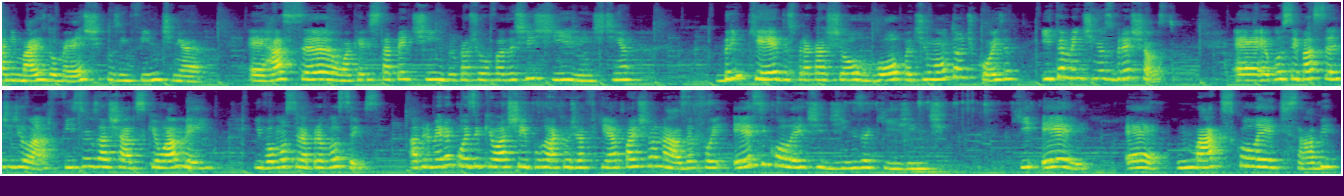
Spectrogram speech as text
animais domésticos, enfim, tinha é, ração, aqueles tapetinhos para o cachorro fazer xixi, gente, tinha brinquedos para cachorro, roupa, tinha um montão de coisa e também tinha os brechós. É, eu gostei bastante de lá, fiz uns achados que eu amei e vou mostrar pra vocês. A primeira coisa que eu achei por lá que eu já fiquei apaixonada foi esse colete jeans aqui, gente. Que ele é um max colete, sabe?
